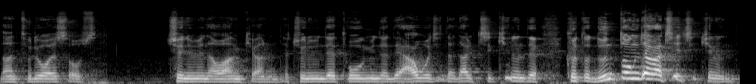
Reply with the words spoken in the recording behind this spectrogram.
난 두려워할 수 없어 주님이 나와 함께 하는데 주님이 내 도움인데 내 아버지인데 날 지키는데 그것도 눈동자 같이 지키는데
